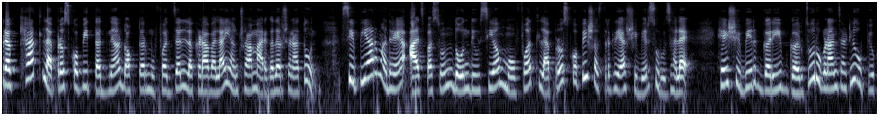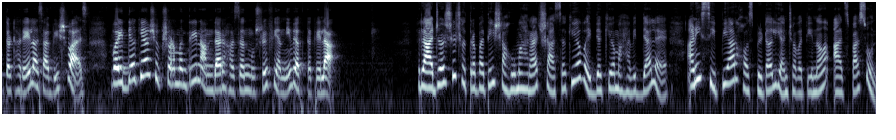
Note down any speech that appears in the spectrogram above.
प्रख्यात लॅप्रोस्कोपी तज्ज्ञ डॉक्टर मुफज्जल लकडावाला यांच्या मार्गदर्शनातून सी पी आरमध्ये आजपासून दोन दिवसीय मोफत लॅप्रोस्कोपी शस्त्रक्रिया शिबिर सुरू झालंय. हे शिबिर गरीब गरजू रुग्णांसाठी उपयुक्त ठरेल असा विश्वास वैद्यकीय शिक्षण मंत्री नामदार हसन मुश्रीफ यांनी व्यक्त केला. राजर्षी छत्रपती शाहू महाराज शासकीय वैद्यकीय महाविद्यालय आणि सी पी आर हॉस्पिटल यांच्या वतीनं आजपासून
